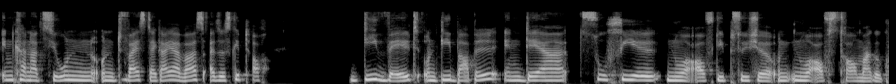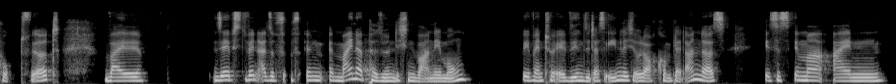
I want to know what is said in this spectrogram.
Inkarnationen und weiß der Geier was. Also es gibt auch die Welt und die Bubble, in der zu viel nur auf die Psyche und nur aufs Trauma geguckt wird, weil selbst wenn, also in, in meiner persönlichen Wahrnehmung, eventuell sehen Sie das ähnlich oder auch komplett anders, ist es immer ein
